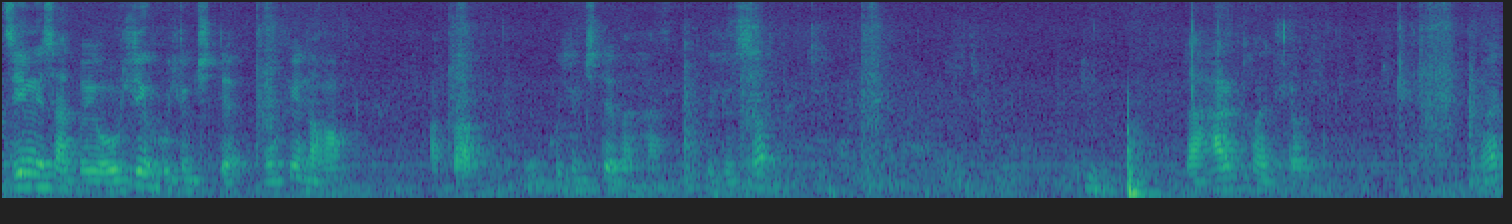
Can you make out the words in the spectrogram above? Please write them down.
зимний сад буюу өвлийн хүлэмжтэй мөнхийн ногоо одоо хүлэмжтэй байхаас төлөвлөсөн. За харагдах байдал бол байна.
